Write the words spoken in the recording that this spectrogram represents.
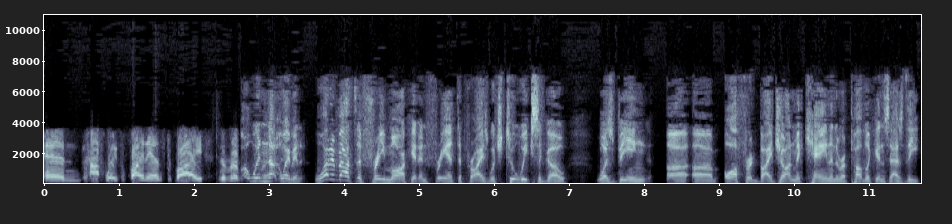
and halfway financed by the river. Well, we're not, wait a minute. What about the free market and free enterprise, which two weeks ago was being uh, uh, offered by John McCain and the Republicans as the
